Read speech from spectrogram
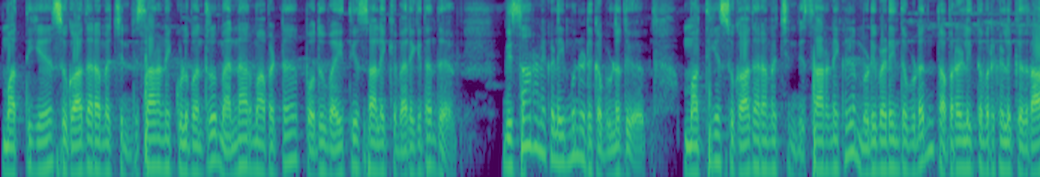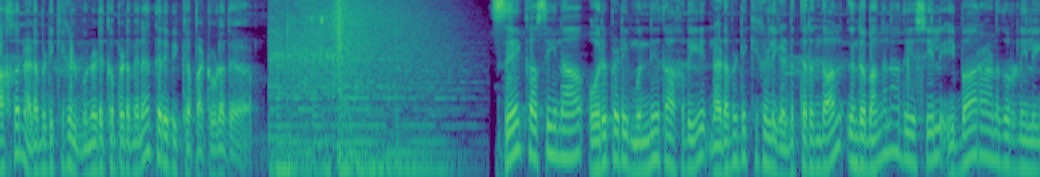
மத்திய சுகாதார அமைச்சின் விசாரணை குழு ஒன்று மன்னார் மன்னார் மாவட்ட பொது வைத்தியசாலைக்கு வருகை தந்து விசாரணைகளை முன்னெடுக்க உள்ளது. மத்திய சுகாதார அமைச்சின் விசாரணைகள் முடிவடைந்தவுடன் தவறளித்தவர்களுக்கு எதிராக நடவடிக்கைகள் முன்னெடுக்கப்படும் என தெரிவிக்கப்பட்டுள்ளது. ஷேக் ஹசீனா ஒருபடி முன்னேதாகவே நடவடிக்கைகளை எடுத்திருந்தால் இன்று பங்களாதேஷில் இவ்வாறானதொரு நிலை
